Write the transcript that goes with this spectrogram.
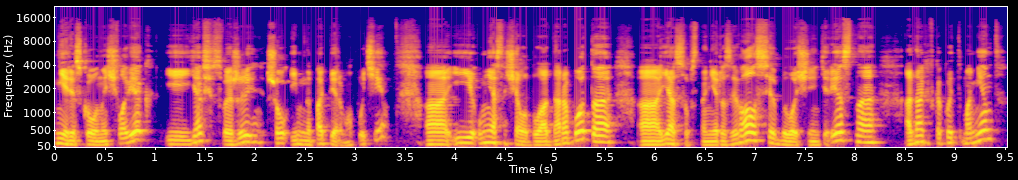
не рискованный человек, и я всю свою жизнь шел именно по первому пути. И у меня сначала была одна работа, я, собственно, не развивался, было очень интересно. Однако в какой-то момент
